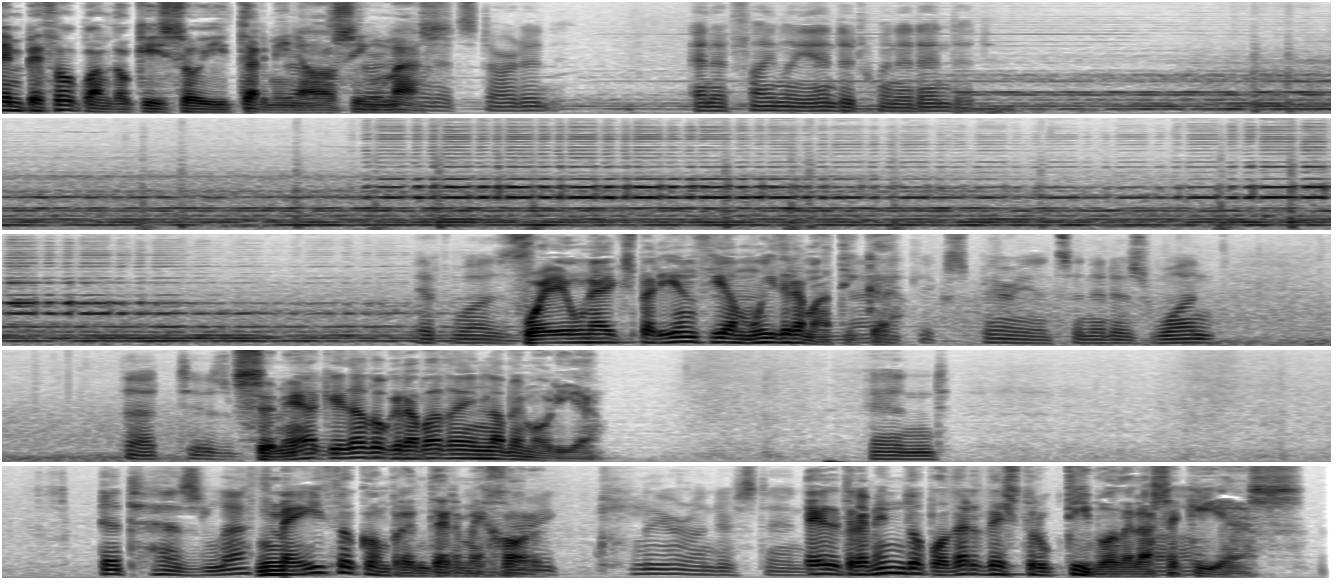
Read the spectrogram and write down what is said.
Empezó cuando quiso y terminó sin más. Fue una experiencia muy dramática. Se me ha quedado grabada en la memoria. Me hizo comprender mejor el tremendo poder destructivo de las sequías.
